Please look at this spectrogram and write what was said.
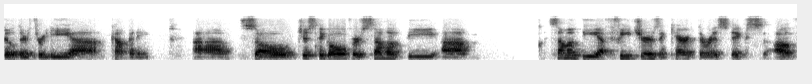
Builder 3D uh, company. Um, so just to go over some of the um, some of the features and characteristics of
